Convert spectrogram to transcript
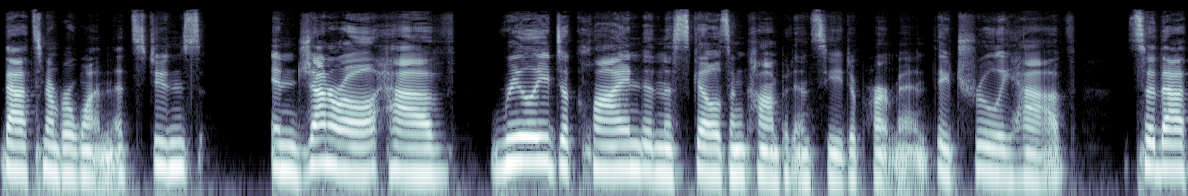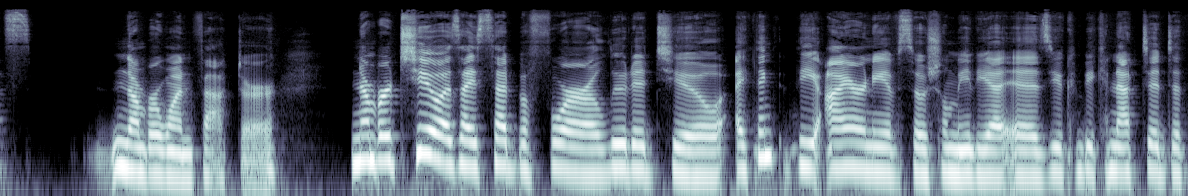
that's number one that students in general have really declined in the skills and competency department. They truly have. So that's number one factor. Number two, as I said before, alluded to, I think the irony of social media is you can be connected to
